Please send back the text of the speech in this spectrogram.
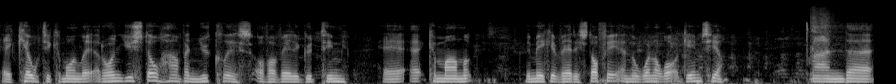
uh, come on later on. You still have a nucleus of a very good team uh, at Kilmarnock. They make it very stuffy, and they'll win a lot of games here. And uh,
